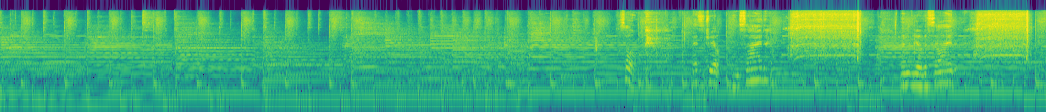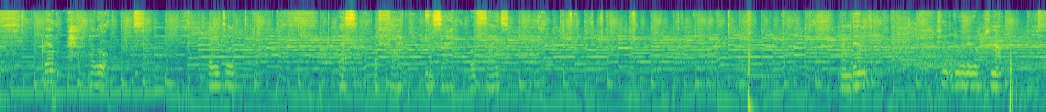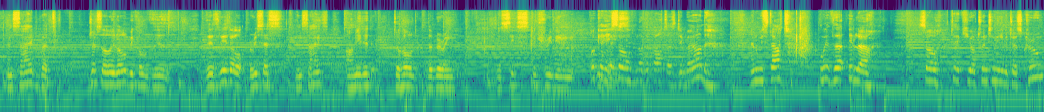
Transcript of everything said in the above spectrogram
So, let's drill inside, then the other side, then allow a little less of fire inside both sides. And then do a little cleanup inside but just a little because these, these little recess inside are needed to hold the bearing the 6 to 3 bearing okay so now the part is deburred and we start with the idler so take your 20 millimeter screw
